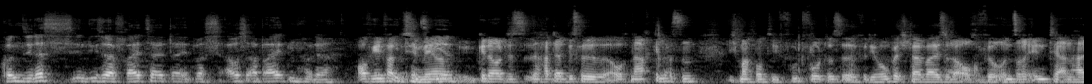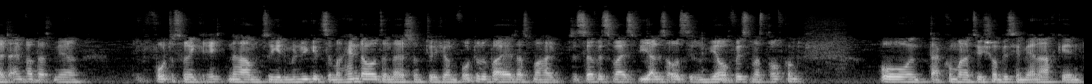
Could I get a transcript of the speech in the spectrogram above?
Konnten Sie das in dieser Freizeit da etwas ausarbeiten oder? Auf jeden Fall ein bisschen mehr. Genau, das hat er ein bisschen auch nachgelassen. Ich mache noch die Food-Fotos äh, für die Homepage teilweise oder auch für unsere intern halt einfach, dass wir Fotos von den Gerichten haben. Zu jedem Menü gibt es immer ein Handout und da ist natürlich auch ein Foto dabei, dass man halt das Service weiß, wie alles aussieht und wir auch wissen, was draufkommt. Und da kann man natürlich schon ein bisschen mehr nachgehen.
